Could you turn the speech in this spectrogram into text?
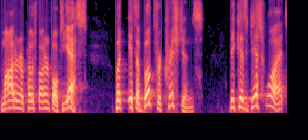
modern or post-modern folks. Yes. But it's a book for Christians because guess what?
